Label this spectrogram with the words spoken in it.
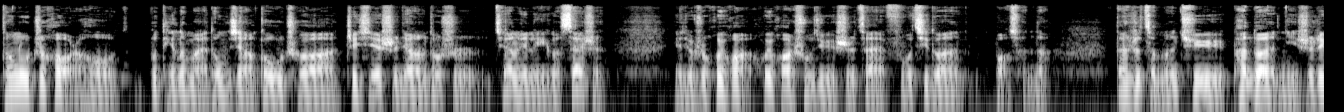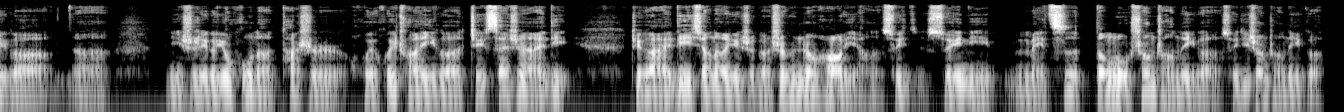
登录之后，然后不停的买东西啊，购物车啊，这些实际上都是建立了一个 session，也就是绘画，绘画数据是在服务器端保存的。但是怎么去判断你是这个呃你是这个用户呢？它是会回传一个 JSession ID，这个 ID 相当于是个身份证号一样的，随随你每次登录生成的一个随机生成的一个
